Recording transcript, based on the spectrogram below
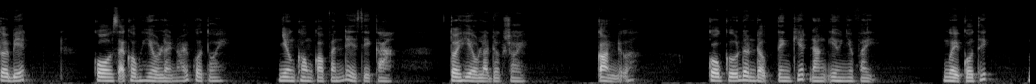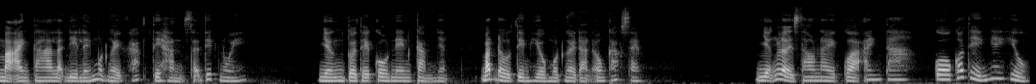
Tôi biết, cô sẽ không hiểu lời nói của tôi. Nhưng không có vấn đề gì cả. Tôi hiểu là được rồi. Còn nữa, cô cứ đơn độc tinh khiết đáng yêu như vậy. Người cô thích mà anh ta lại đi lấy một người khác thì hẳn sẽ tiếc nuối. Nhưng tôi thấy cô nên cảm nhận, bắt đầu tìm hiểu một người đàn ông khác xem. Những lời sau này của anh ta, cô có thể nghe hiểu,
